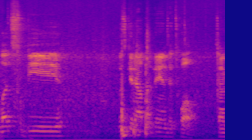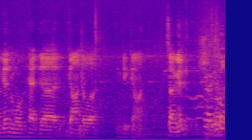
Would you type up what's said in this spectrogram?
Let's be. Let's get out the vans at 12. Sound good? And we'll head uh, gondola and get going. Sound good? Sure. Cool.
